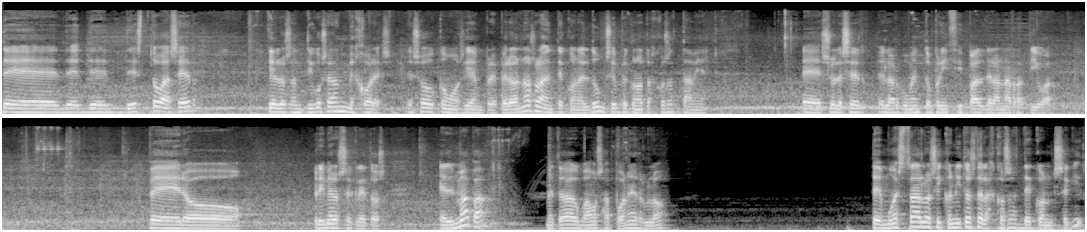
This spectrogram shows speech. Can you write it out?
de, de- esto va a ser que los antiguos eran mejores. Eso como siempre. Pero no solamente con el Doom, siempre con otras cosas también. Eh, suele ser el argumento principal de la narrativa. Pero... Primeros secretos. El mapa, me vamos a ponerlo, te muestra los iconitos de las cosas de conseguir.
